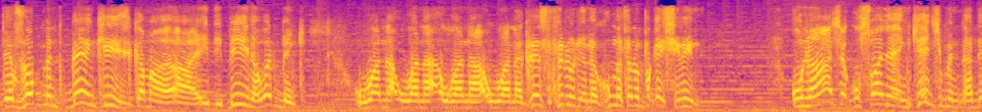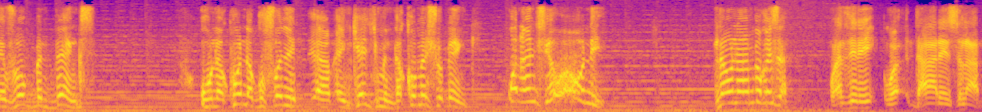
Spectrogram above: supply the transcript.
Development bank hizi kama uh, adb na world bank wana wana wana, wana grace period ya miaka kumi na tano mpaka ishirini. Unaacha kufanya engagement na development banks unakwenda kufanya uh, engagement na commercial bank. Wananchi hawaoni. Na unaambiwa kabisa waziri wa dar es salaam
